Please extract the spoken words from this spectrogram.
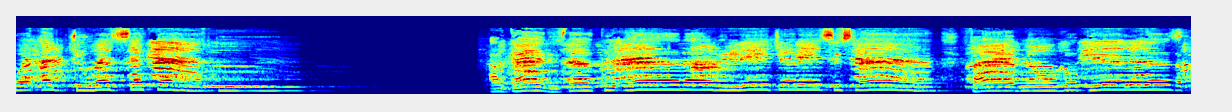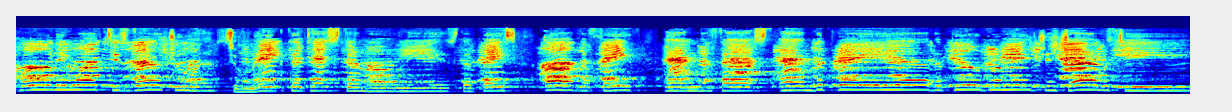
وحج والزكاة Our guide is the Quran, our religion is Islam. Five noble pillars upholding what is virtuous. To make the testimony is the base of the faith and the fast and the prayer, the pilgrimage and charity.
